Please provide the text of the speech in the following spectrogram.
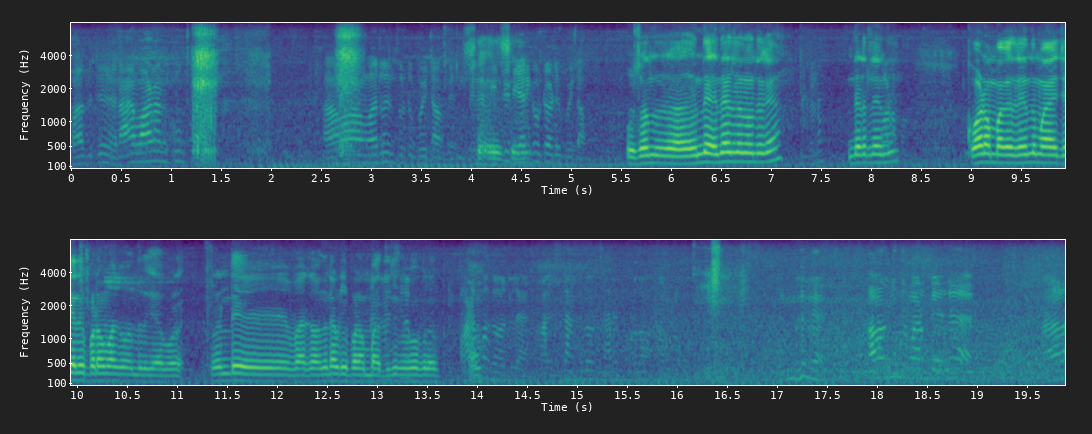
பார்த்துட்டு நான் வாடான்னு கூப்பிட்டேன். அவன் வரலன்னு சொல்லிட்டு போயிட்டான் அப்படியே. சரி, விட்டுட்டு சரி. இறக்கி விட்டு அப்படியே போயிட்டான். உன் சொந்த எந்த எந்த இடத்துல வந்திருக்க? என்ன? இந்த இடத்துலேருந்து கோடம்பாக்கத்துலேருந்து மாயாஜாலி படம் பார்க்க வந்திருக்கேன் போல ஃப்ரெண்டு பார்க்க வந்துட்டு அப்படியே படம் பார்த்துட்டு போகிறோம் படம் பார்க்க வரல. அதுக்கு அங்கே வந்து சரக்கு கூட தான் வந்தான். அவன் இங்கிருந்து வர முடியல அதனால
